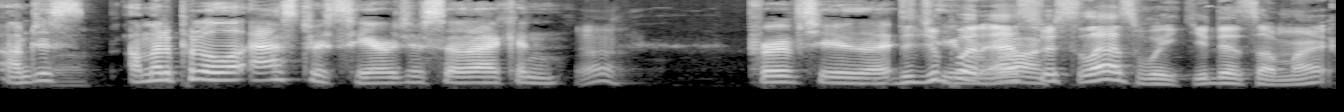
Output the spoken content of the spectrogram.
I'm just I'm going to put a little asterisk here just so that I can Yeah. prove to you that Did you you put wrong. asterisk last week? You did something, right?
